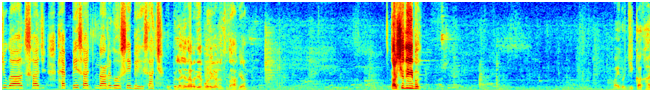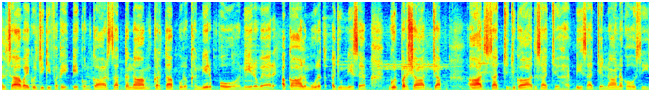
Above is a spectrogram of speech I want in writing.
ਜੁਗਾਦ ਸੱਚ ਹੈਪੀ ਸੱਚ ਨਾਨਕ ਹੋਸੀ ਵੀ ਸੱਚ। ਪਹਿਲਾਂ ਜ਼ਿਆਦਾ ਵਧੀਆ ਬੋਲ ਗਿਆ ਤੇ ਥਾ ਗਿਆ। ਅਰਸ਼ਦੀਪ। ਵਾਹਿਗੁਰੂ ਜੀ ਕਾ ਖਾਲਸਾ, ਵਾਹਿਗੁਰੂ ਜੀ ਕੀ ਫਤਿਹ। ਏਕ ਓੰਕਾਰ ਸਤਨਾਮ, ਕਰਤਾ ਪੁਰਖ, ਨਿਰਭਉ, ਨਿਰਵੈਰ, ਅਕਾਲ ਮੂਰਤ, ਅਜੂਨੀ ਸੈਭ ਗੁਰ ਪ੍ਰਸਾਦ ਜਪ, ਆਦ ਸੱਚ, ਜੁਗਾਦ ਸੱਚ, ਹੈਪੀ ਸੱਚ, ਨਾਨਕ ਹੋਸੀ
